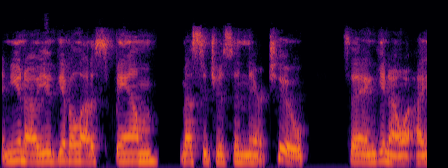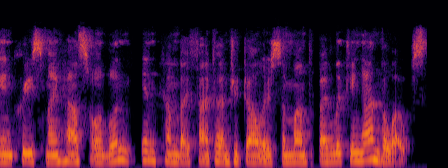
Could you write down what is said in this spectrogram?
And you know, you get a lot of spam messages in there too saying, you know, I increased my household income by $500 a month by licking envelopes.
